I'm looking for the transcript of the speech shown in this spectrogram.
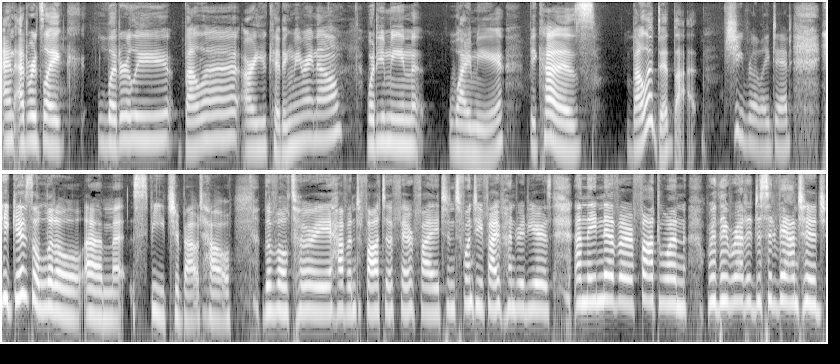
And Edward's like, literally, Bella, are you kidding me right now? What do you mean, why me? Because Bella did that. She really did. He gives a little um, speech about how the Volturi haven't fought a fair fight in 2,500 years, and they never fought one where they were at a disadvantage.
